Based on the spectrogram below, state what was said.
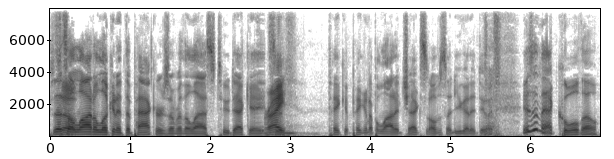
So that's a lot of looking at the Packers over the last two decades. Right. Pick, picking up a lot of checks, and all of a sudden you got to do it. Isn't that cool, though,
